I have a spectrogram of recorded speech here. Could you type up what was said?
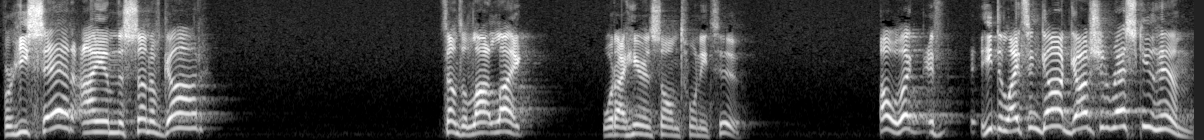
For he said, I am the Son of God. Sounds a lot like what I hear in Psalm 22. Oh, look, if he delights in God, God should rescue him.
